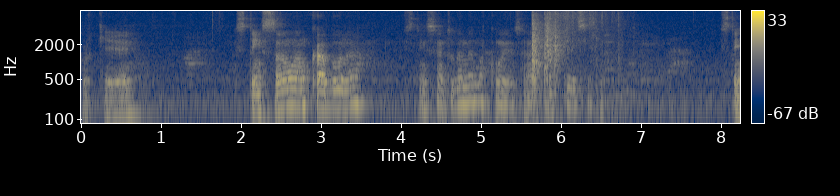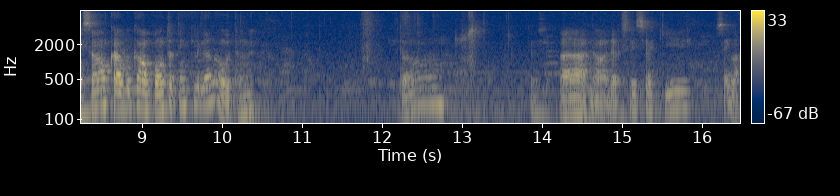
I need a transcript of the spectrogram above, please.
porque extensão é um cabo né extensão é tudo a mesma coisa que é esse aqui extensão é um cabo que uma ponta tem que ligar na outra né então... Ah, não, deve ser esse aqui, sei lá.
